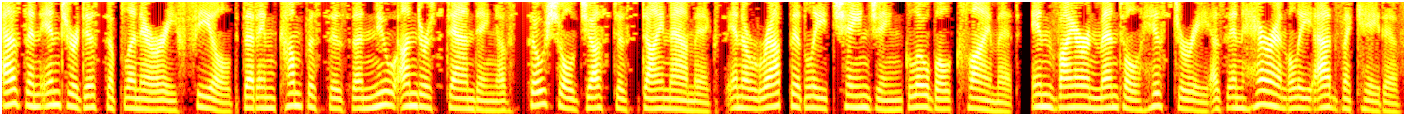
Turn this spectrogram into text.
As an interdisciplinary field that encompasses a new understanding of social justice dynamics in a rapidly changing global climate, environmental history is inherently advocative.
